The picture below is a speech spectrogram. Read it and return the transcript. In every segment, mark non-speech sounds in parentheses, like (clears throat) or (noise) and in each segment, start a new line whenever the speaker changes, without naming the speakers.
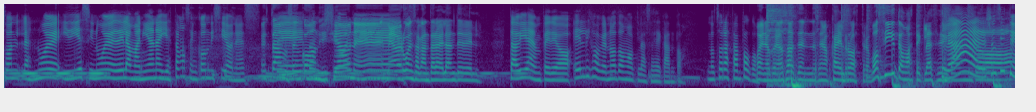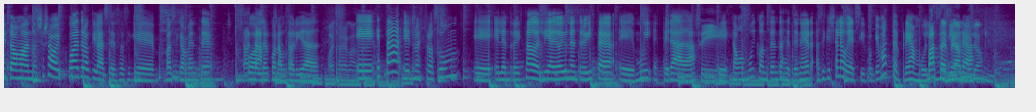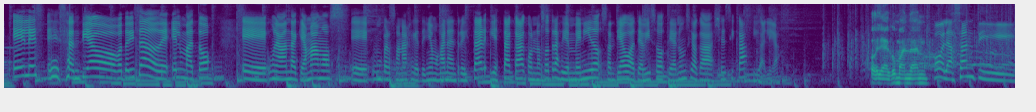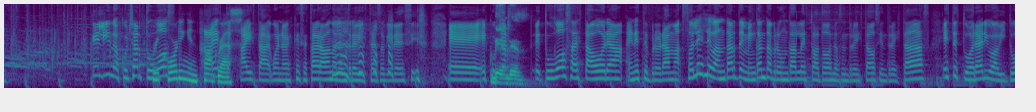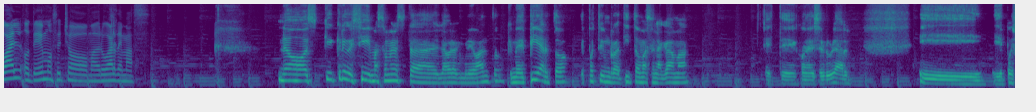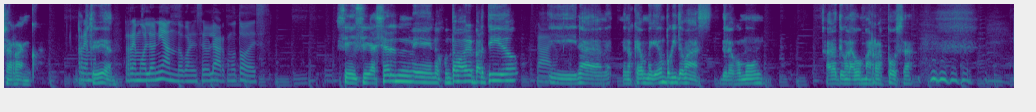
Son las 9 y 19 de la mañana y estamos en condiciones.
Estamos en condiciones. Me da vergüenza cantar adelante de él.
Está bien, pero él dijo que no tomó clases de canto. Nosotras tampoco.
Bueno, pero nosotros se, se nos cae el rostro. Vos sí tomaste clases de
claro,
canto.
yo sí estoy tomando. Yo ya voy cuatro clases, así que básicamente puedo
está,
hablar con
está.
autoridad.
Podés hablar con
Eh, está en nuestro Zoom eh, el entrevistado del día de hoy, una entrevista eh, muy esperada,
Sí.
que estamos muy contentas de tener, así que ya la voy a decir, porque basta de preámbulo.
Basta de preámbulo.
Él es eh, Santiago Motorizado de Él Mató, eh, una banda que amamos, eh, un personaje que teníamos ganas de entrevistar y está acá con nosotras. Bienvenido, Santiago, a te aviso, te anuncio acá Jessica y Galia.
Hola, ¿cómo andan?
Hola, Santi. Qué lindo escuchar tu voz.
Recording in
Ahí está,
progress.
ahí está. Bueno, es que se está grabando la entrevista, eso quiere decir. (laughs) Eh, escuchar
Bien,
eh, tu voz a esta hora en este programa. ¿Solés levantarte? Me encanta preguntarle esto a todos los entrevistados y entrevistadas. ¿Este es tu horario habitual o te hemos hecho madrugar de más?
No, es que creo que sí, más o menos esta es la hora que me levanto, que me despierto, después estoy un ratito más en la cama, este, con el celular, y, y después ya arranco.
Rem-
Estoy bien.
Remoloneando con el celular, como todo es.
Sí, sí, ayer eh, nos juntamos a ver el partido
Claro.
y nada, me, nos quedó, me quedó un poquito más de lo común. Ahora tengo la voz más rasposa. (laughs)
